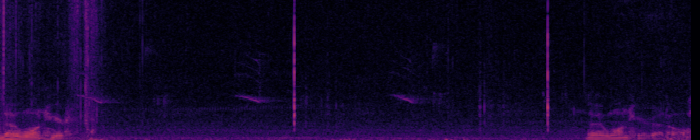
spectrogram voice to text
No one here. No one here at all.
